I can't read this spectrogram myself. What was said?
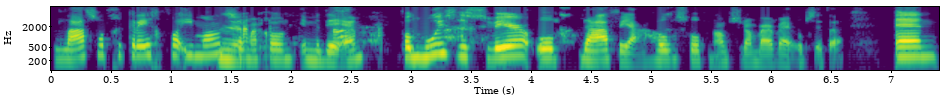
laatst had gekregen van iemand. Ja. Zeg maar gewoon in mijn DM. Van hoe is de sfeer op de HVA, Hogeschool van Amsterdam, waar wij op zitten. En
